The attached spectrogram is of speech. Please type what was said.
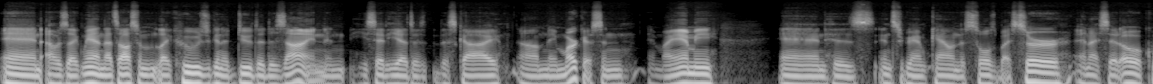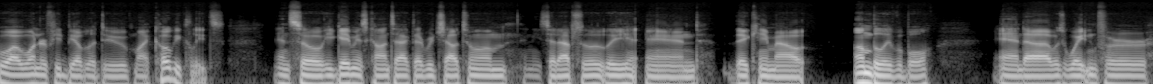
And I was like, "Man, that's awesome! Like, who's gonna do the design?" And he said he has a, this guy um, named Marcus in in Miami and his Instagram account is Soles by Sir. And I said, Oh, cool. I wonder if he'd be able to do my Kobe cleats. And so he gave me his contact. I reached out to him and he said, Absolutely. And they came out unbelievable. And uh, I was waiting for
